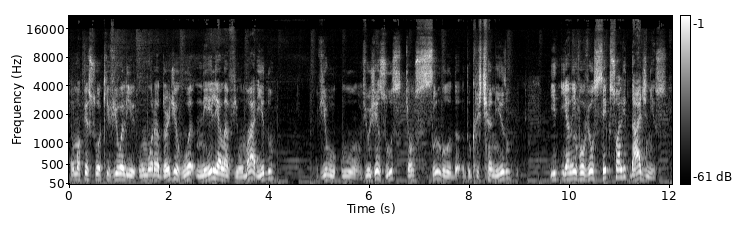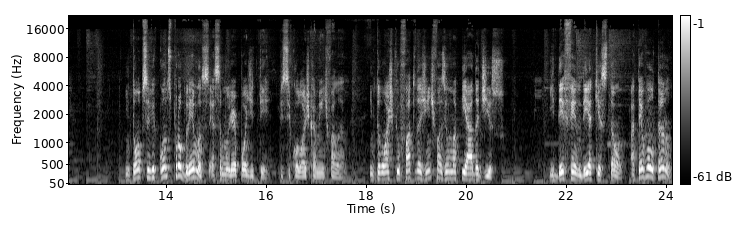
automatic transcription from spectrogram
É uma pessoa que viu ali um morador de rua, nele ela viu o marido, viu o viu Jesus, que é um símbolo do, do cristianismo, e, e ela envolveu sexualidade nisso. Então, ó, pra você ver quantos problemas essa mulher pode ter, psicologicamente falando. Então, eu acho que o fato da gente fazer uma piada disso e defender a questão, até voltando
